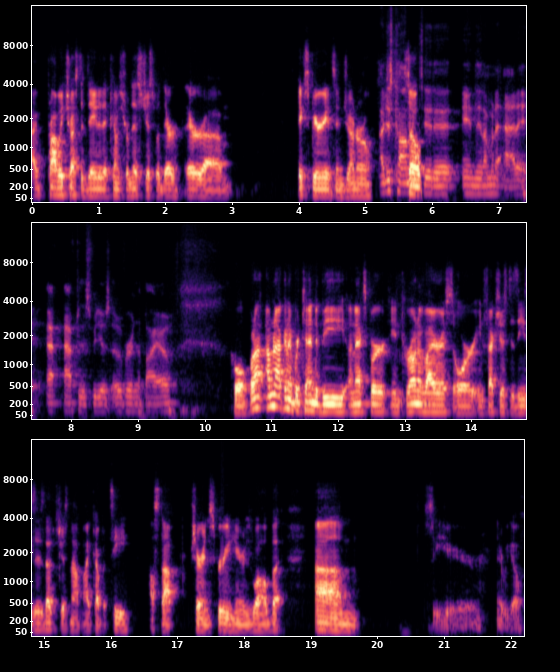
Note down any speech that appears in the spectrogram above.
I probably trust the data that comes from this just with their their um, experience in general. I just So- commented it, and then I'm gonna add it a- after this video is over in the bio. Cool. But I'm not going to pretend to be an expert in coronavirus or infectious diseases. That's just not my cup of tea. I'll stop sharing the screen here as well. But um, see here. There we go.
